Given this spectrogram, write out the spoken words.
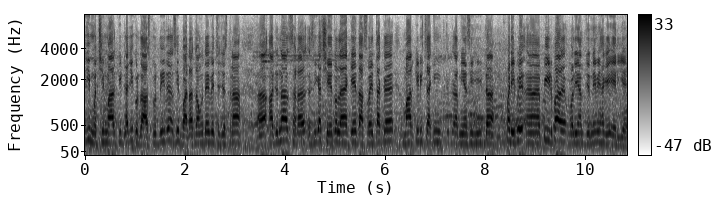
ਜੀ ਮੱਛੀ ਮਾਰਕੀਟ ਆ ਜੀ ਗੁਰਦਾਸਪੁਰ ਦੀ ਤੇ ਅਸੀਂ ਬਾਟਾ ਚੌਂਕ ਦੇ ਵਿੱਚ ਜਿਸ ਤਰ੍ਹਾਂ ਅ, ਅੱਜ ਨਾ ਸਾਡਾ ਸੀਗਾ 6 ਤੋਂ ਲੈ ਕੇ 10 ਵਜੇ ਤੱਕ ਮਾਰਕੀਟ ਦੀ ਚੈਕਿੰਗ ਕਰਨੀਆਂ ਸੀ ਜੀ ਤਾਂ ਭੜੀ ਭੀ- ਅ, ਭੀੜ ਭਾੜ ਵਾਲੀਆਂ ਜਿੰਨੇ ਵੀ ਹੈਗੇ ਏਰੀਏ।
